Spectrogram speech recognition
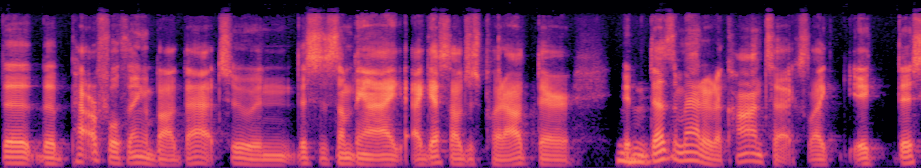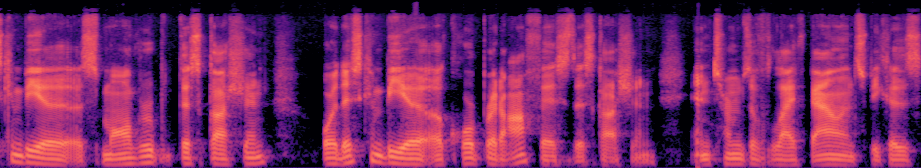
the the powerful thing about that too, and this is something I, I guess I'll just put out there. Mm-hmm. It doesn't matter the context. Like it, this can be a, a small group discussion or this can be a, a, corporate office discussion in terms of life balance because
